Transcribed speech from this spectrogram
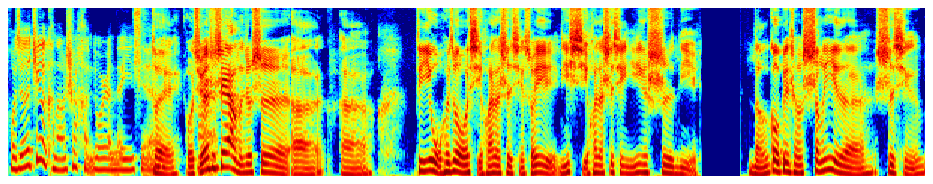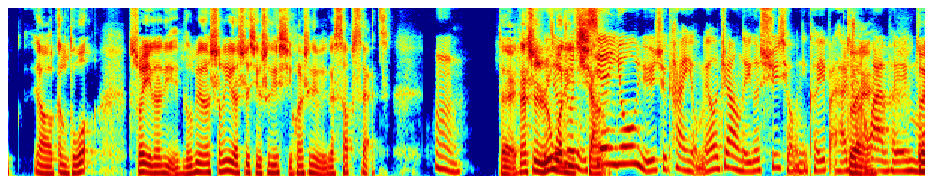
我觉得这个可能是很多人的一些。对，我觉得是这样的，就是呃呃，第一，我会做我喜欢的事情，所以你喜欢的事情一定是你能够变成生意的事情要更多，所以呢，你能变成生意的事情是你喜欢事情有一个 subset。嗯。对，但是如果你想先优于去看有没有这样的一个需求，你可以把它转化为某种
